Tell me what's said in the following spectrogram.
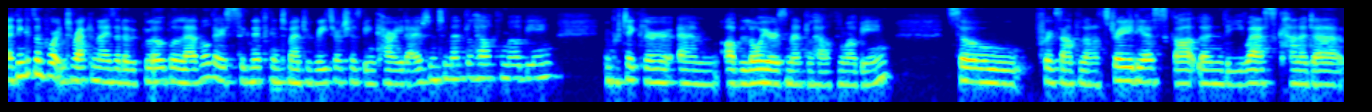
I think it's important to recognize that at a global level, there's a significant amount of research has been carried out into mental health and well-being, in particular um, of lawyers' mental health and well-being. So, for example, in Australia, Scotland, the US, Canada,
